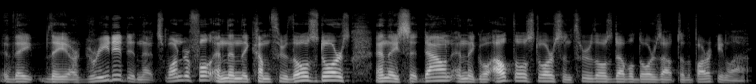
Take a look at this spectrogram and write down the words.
they, they are greeted, and that's wonderful. And then they come through those doors and they sit down and they go out those doors and through those double doors out to the parking lot.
